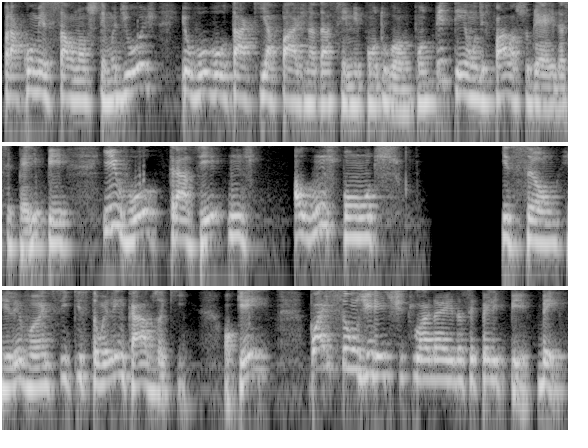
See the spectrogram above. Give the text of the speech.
para começar o nosso tema de hoje, eu vou voltar aqui à página da cm.gov.pt, onde fala sobre a R da CPLP, e vou trazer uns, alguns pontos que são relevantes e que estão elencados aqui, ok? Quais são os direitos titulares da R da CPLP? Bem,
